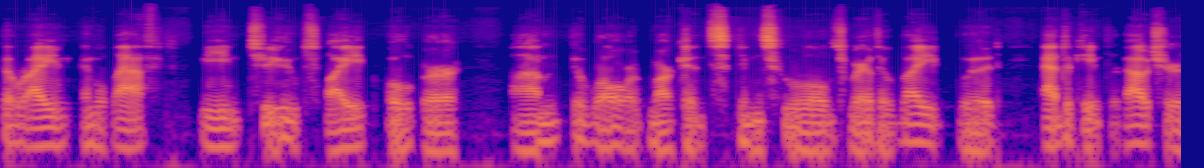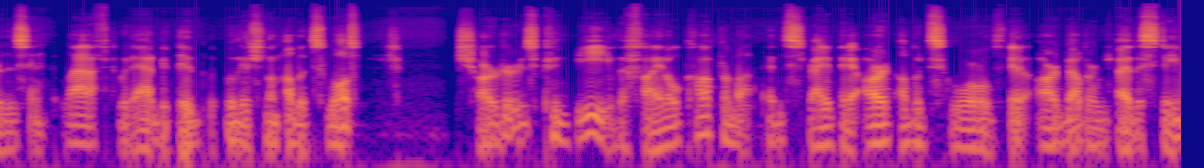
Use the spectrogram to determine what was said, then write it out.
the right and the left need to fight over um, the role of markets in schools, where the right would advocate for vouchers and the left would advocate for additional public schools. Charters could be the final compromise, right? They are public schools that are governed by the state,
